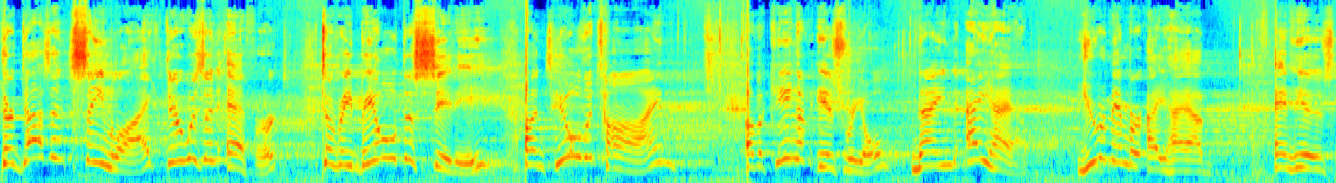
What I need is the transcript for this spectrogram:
There doesn't seem like there was an effort to rebuild the city until the time of a king of Israel named Ahab. You remember Ahab and his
